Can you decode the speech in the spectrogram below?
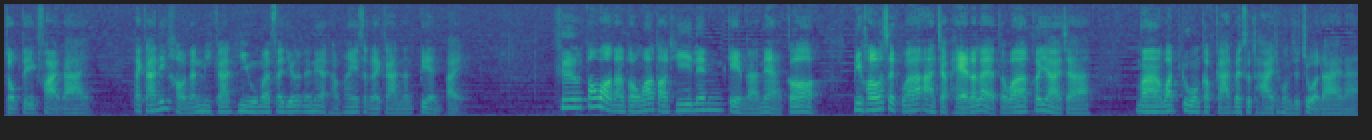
โจมตีอีกฝ่ายได้ แต่การที่เขานั้นมีการฮิลมาซะเยอะแล้วเนี่ยทำให้สถานการณ์นั้นเปลี่ยนไป คือต้องบอกตามตรงว่าตอนที่เล่นเกมนั้นเนี่ยก็ มีความรู้สึกว่าอาจจะแพ้แล้วแหละ แต่ว่าก็อยากจะมาวัดดวงกับการ์ดใบสุดท้ายที่ผมจะจั่วได้นะ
